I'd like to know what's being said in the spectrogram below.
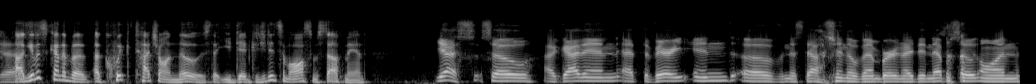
Yes. Uh, give us kind of a, a quick touch on those that you did because you did some awesome stuff, man. Yes. So I got in at the very end of Nostalgia November and I did an episode on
